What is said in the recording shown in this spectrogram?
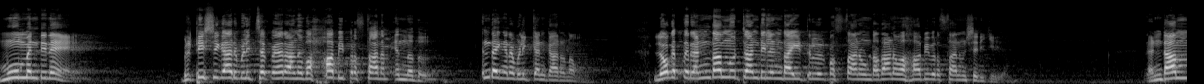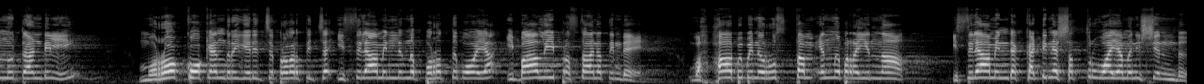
മൂവ്മെന്റിനെ ബ്രിട്ടീഷുകാർ വിളിച്ച പേരാണ് വഹാബി പ്രസ്ഥാനം എന്നത്. എന്താ ഇങ്ങനെ വിളിക്കാൻ കാരണം? ലോകത്ത് രണ്ടാം നൂറ്റാണ്ടിൽ ഉണ്ടായിട്ടുള്ള ഒരു പ്രസ്ഥാനമുണ്ട്. അതാണ് വഹാബി പ്രസ്ഥാനം ശരിക്കും. രണ്ടാം നൂറ്റാണ്ടിൽ മൊറോക്കോ കേന്ദ്രീകരിച്ച് പ്രവർത്തിച്ച ഇസ്ലാമിൽ നിന്ന് പുറത്തുപോയ ഇബാലി പ്രസ്ഥാനത്തിന്റെ വഹാബ് ബിൻ റുസ്തം എന്ന് പറയുന്ന ഇസ്ലാമിന്റെ കഠിന ശത്രുവായ മനുഷ്യനുണ്ട്.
